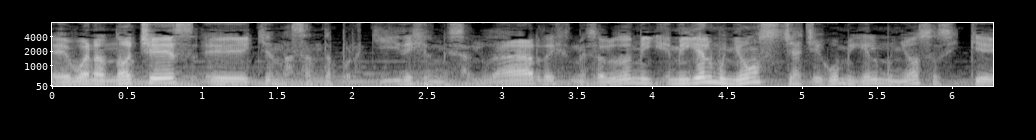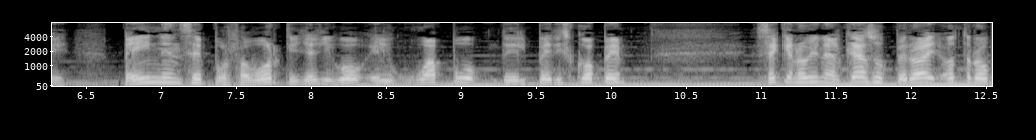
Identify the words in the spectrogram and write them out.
Eh, buenas noches. Eh, ¿Quién más anda por aquí? Déjenme saludar, déjenme saludar. Miguel Muñoz, ya llegó Miguel Muñoz, así que peínense, por favor, que ya llegó el guapo del periscope. Sé que no viene al caso, pero hay otro,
